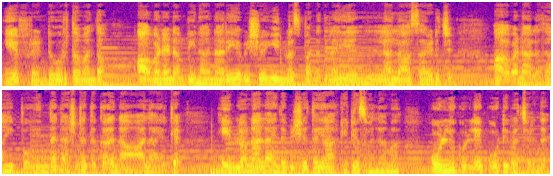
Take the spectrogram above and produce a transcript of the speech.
என் ஃப்ரெண்டு ஒருத்தன் வந்தான். அவனை நம்பி நான் நிறைய விஷயம் இன்வெஸ்ட் பண்ணதுல எல்லாம் லாஸ் ஆயிடுச்சு. அவனாலதான் இப்போ இந்த நஷ்டத்துக்கு நான் ஆளாயிருக்கேன். இவ்வளவு நாளா இந்த விஷயத்த யார்கிட்டயும் சொல்லாம உள்ளுக்குள்ளே பூட்டி வச்சிருந்தேன்.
